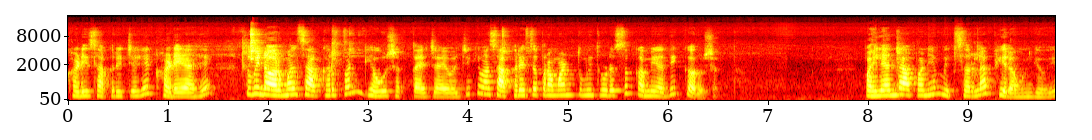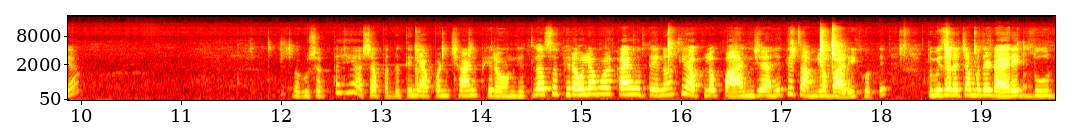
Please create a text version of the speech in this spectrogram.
खडी साखरेचे हे खडे आहे. तुम्ही नॉर्मल साखर पण घेऊ शकता याच्याऐवजी किंवा साखरेचं प्रमाण तुम्ही थोडंसं कमी अधिक करू शकता. पहिल्यांदा आपण हे मिक्सरला फिरवून घेऊया. बघू शकता हे अशा पद्धतीने आपण छान फिरवून घेतलं. असं फिरवल्यामुळे काय होते ना की आपलं पान जे आहे ते चांगलं बारीक होते. तुम्ही जर याच्यामध्ये डायरेक्ट दूध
